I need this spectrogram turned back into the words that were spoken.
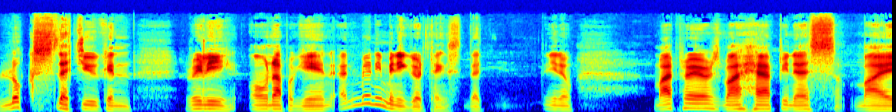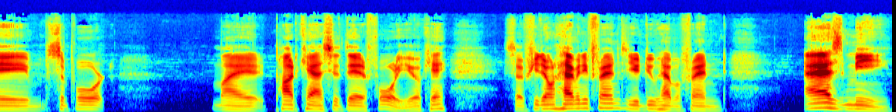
looks that you can really own up again, and many, many good things that, you know, my prayers, my happiness, my support, my podcast is there for you, okay? So if you don't have any friends, you do have a friend as me.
